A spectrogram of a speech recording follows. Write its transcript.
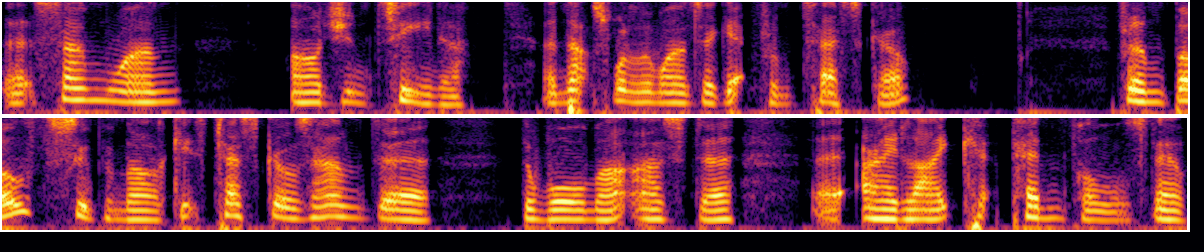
uh, San Juan, Argentina, and that's one of the ones I get from Tesco. From both supermarkets, Tesco's and uh, the Walmart Asda, uh, I like Penfolds. Now,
